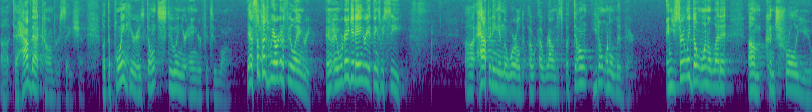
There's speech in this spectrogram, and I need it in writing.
uh, to have that conversation. But the point here is don't stew in your anger for too long. Yeah, sometimes we are going to feel angry, and, and we're going to get angry at things we see uh, happening in the world around us, but don't, you don't want to live there. And you certainly don't want to let it um, control you.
